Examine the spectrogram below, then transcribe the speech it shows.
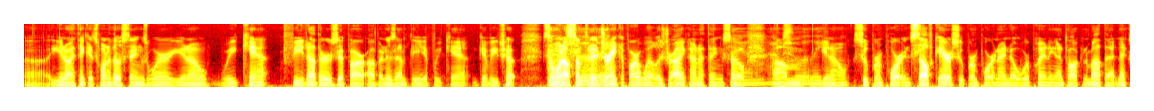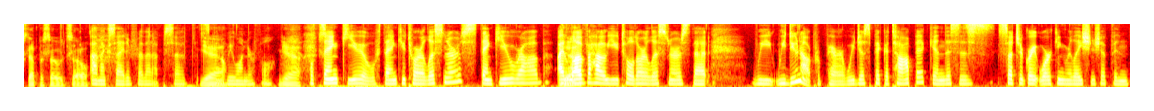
uh, you know, I think it's one of those things where you know we can't feed others if our oven is empty, if we can't give each o- someone else something to drink if our well is dry, kind of thing. So, Yeah, um, you know, super important. Self care, super important. I know we're planning on talking about that next episode. So I'm excited for that episode. It's going Yeah. to be wonderful. yeah, Well, thank you. Thank you to our listeners. Thank you, Rob. I Yeah. love how you told our listeners that we we do not prepare. We just pick a topic, and this is such a great working relationship. And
